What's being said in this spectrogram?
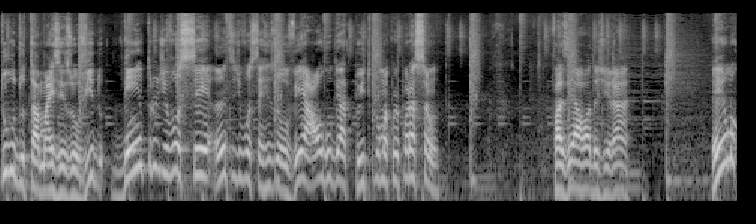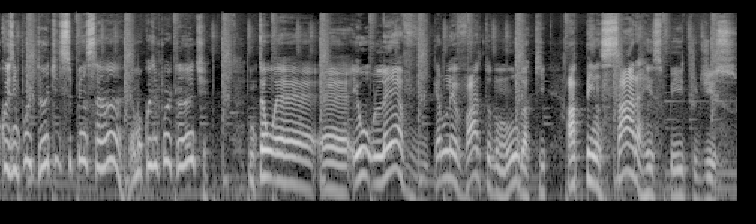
tudo está mais resolvido dentro de você, antes de você resolver algo gratuito para uma corporação. Fazer a roda girar é uma coisa importante de se pensar, é uma coisa importante. Então, é, é, eu levo, quero levar todo mundo aqui a pensar a respeito disso.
